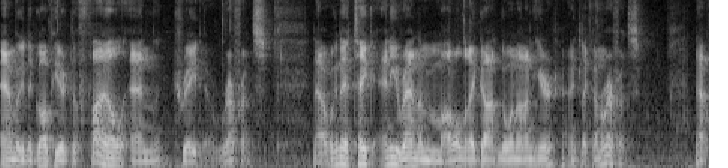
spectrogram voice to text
And we're going to go up here to File and create a reference. Now we're going to take any random model that I got going on here and click on Reference. Now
